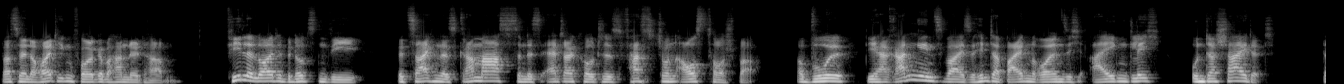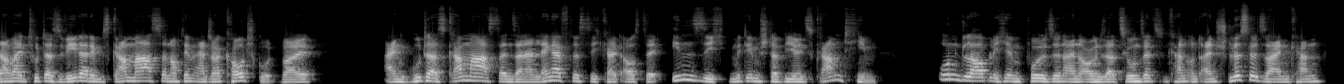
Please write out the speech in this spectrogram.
was wir in der heutigen Folge behandelt haben. Viele Leute benutzen die Bezeichnung des Scrum Masters und des Agile Coaches fast schon austauschbar, obwohl die Herangehensweise hinter beiden Rollen sich eigentlich unterscheidet. Dabei tut das weder dem Scrum Master noch dem Agile Coach gut, weil ein guter Scrum Master in seiner Längerfristigkeit aus der Insicht mit dem stabilen Scrum Team unglaubliche Impulse in eine Organisation setzen kann und ein Schlüssel sein kann,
